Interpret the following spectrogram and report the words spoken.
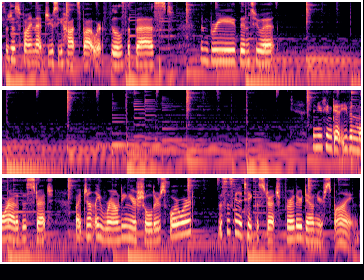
So just find that juicy hot spot where it feels the best and breathe into it. And you can get even more out of this stretch by gently rounding your shoulders forward. This is going to take the stretch further down your spine.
